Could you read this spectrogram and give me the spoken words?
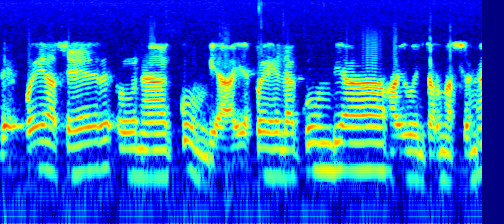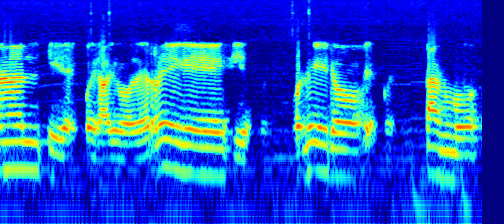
después hacer una cumbia y después de la cumbia algo internacional y después algo de reggae y después un bolero, después un tango,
